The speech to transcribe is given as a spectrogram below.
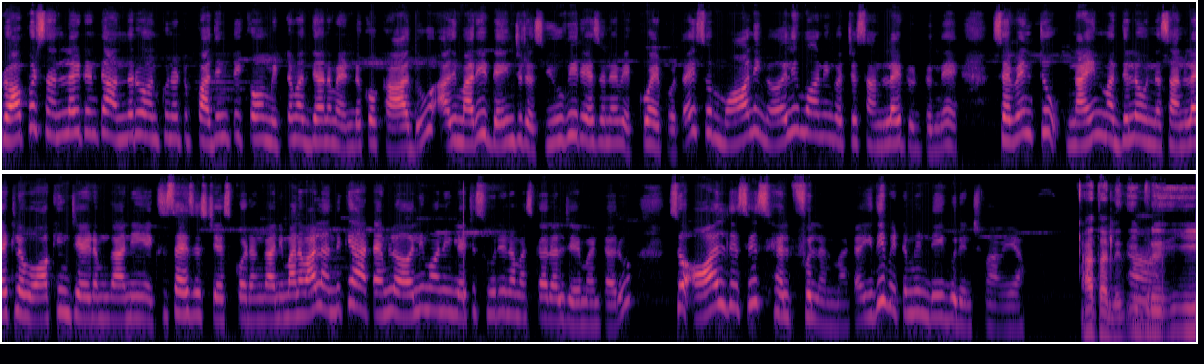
ప్రాపర్ సన్లైట్ అంటే అందరూ అనుకున్నట్టు పదింటికో మిట్ట మధ్యాహ్నం ఎండకో కాదు. అది మరీ డేంజరస్ యూవీ రేస్ అనేవి ఎక్కువ అయిపోతాయి సో మార్నింగ్ ఎర్లీ మార్నింగ్ వచ్చే సన్లైట్ ఉంటుంది. సెవెన్ టు నైన్ మధ్యలో ఉన్న సన్లైట్లో వాకింగ్ చేయడం కానీ ఎక్సర్సైజెస్ చేసుకోవడం కానీ మన వాళ్ళు అందుకే ఆ టైంలో ఎర్లీ మార్నింగ్ లేచి సూర్య నమస్కారాలు చేయమంటారు. So all this is helpful అన్నమాట. ఇది విటమిన్ డి గురించి మావయ్య. ఇప్పుడు ఈ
